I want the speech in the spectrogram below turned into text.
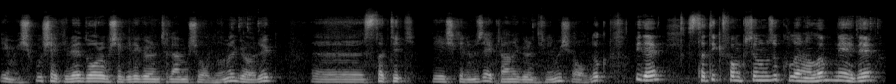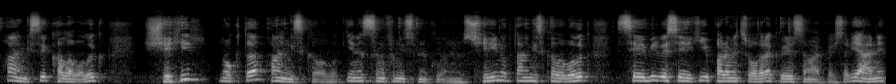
imiş. Bu şekilde doğru bir şekilde görüntülenmiş olduğunu gördük. E, statik değişkenimizi ekranda görüntülemiş olduk. Bir de statik fonksiyonumuzu kullanalım. Neydi? Hangisi kalabalık? Şehir nokta hangisi kalabalık? Yine sınıfın ismini kullanıyoruz. Şehir nokta hangisi kalabalık? S1 ve S2'yi parametre olarak verirsem arkadaşlar. Yani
